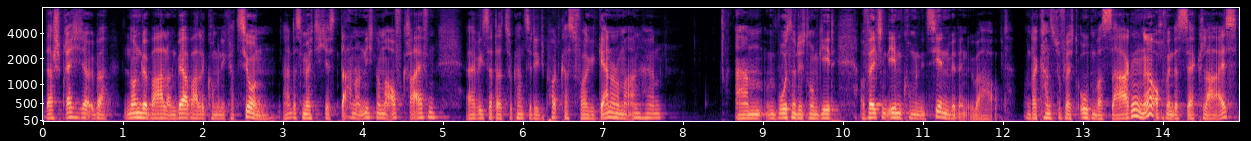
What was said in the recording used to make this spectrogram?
Da spreche ich ja über nonverbale und verbale Kommunikation. Ja, das möchte ich jetzt da noch nicht nochmal aufgreifen. Äh, wie gesagt, dazu kannst du dir die Podcast-Folge gerne nochmal anhören. Ähm, wo es natürlich darum geht, auf welchen Ebenen kommunizieren wir denn überhaupt? Und da kannst du vielleicht oben was sagen, ne, auch wenn das sehr klar ist.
